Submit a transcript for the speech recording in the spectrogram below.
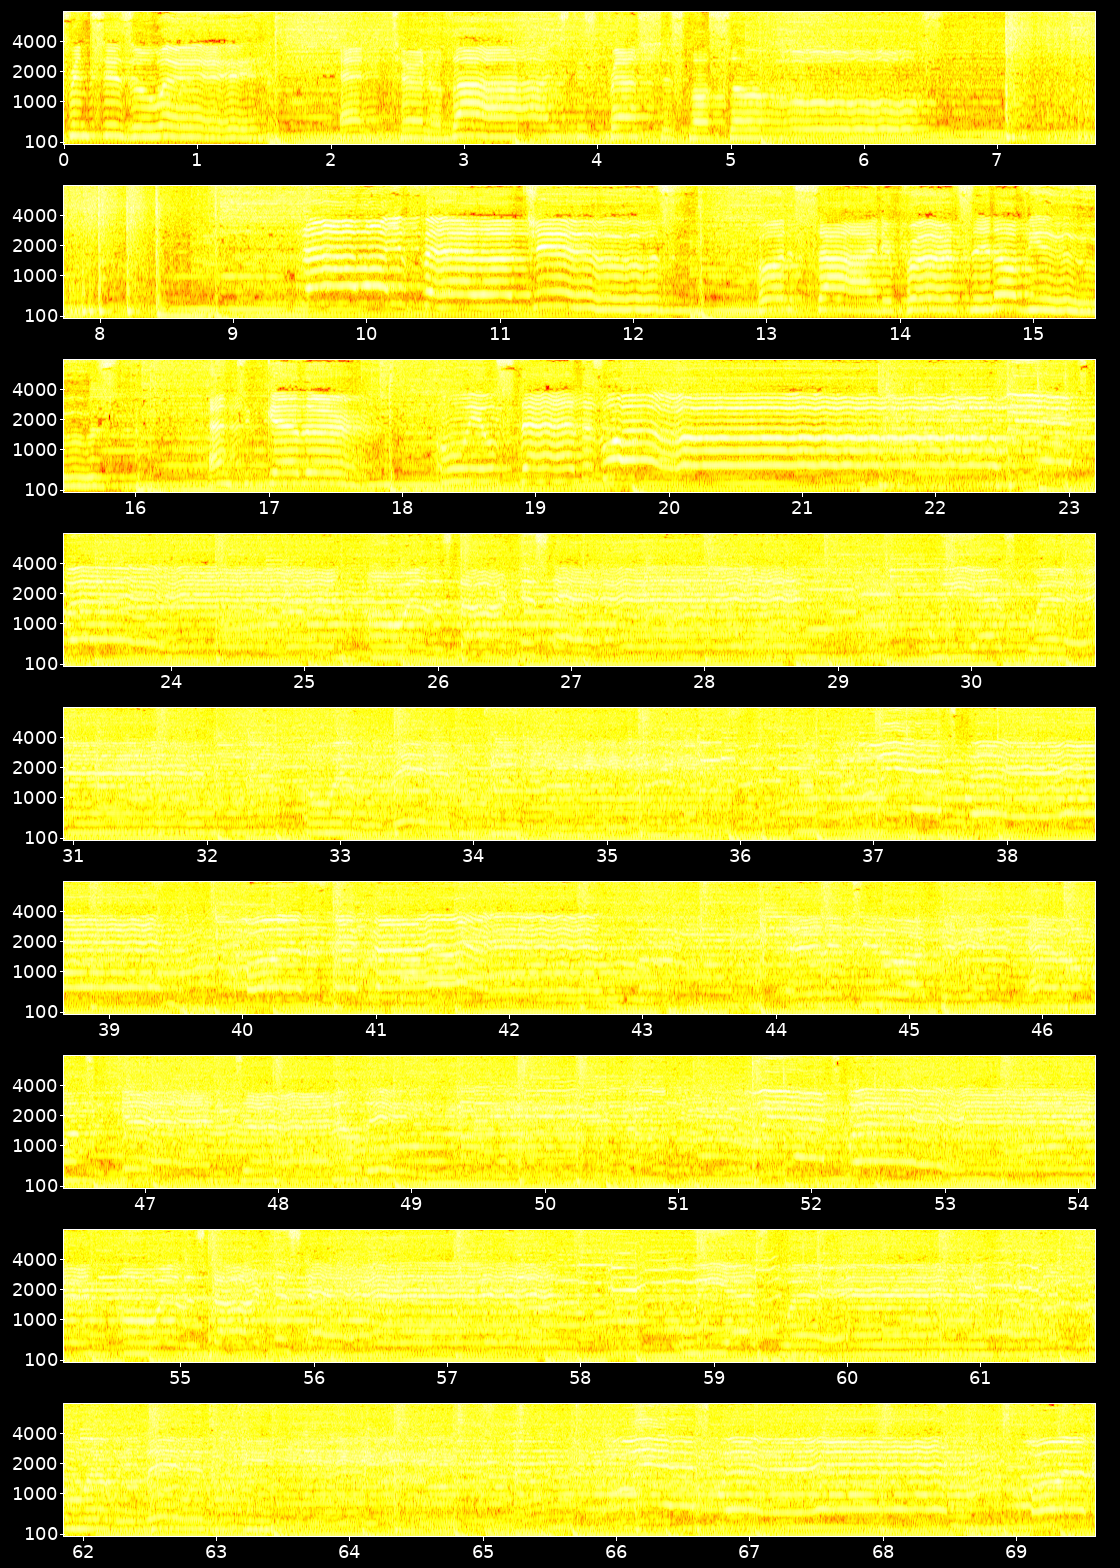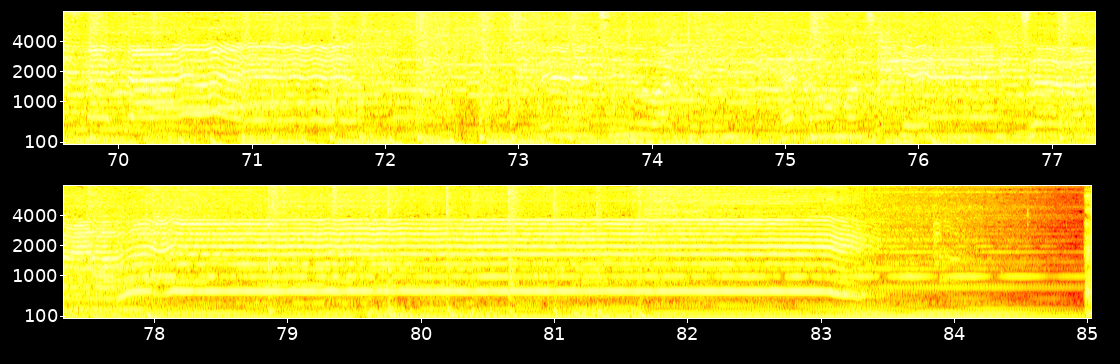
Differences away and eternalize these precious lost souls. Now, all you fellow Jews, put aside your personal views, and together we'll stand as one.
